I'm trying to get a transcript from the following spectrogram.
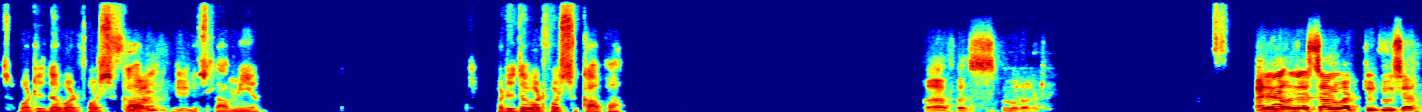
So what is the word for sakafa? Islam. Islamia. What is the word for sakafa? Murad. I don't understand what to do, sir.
